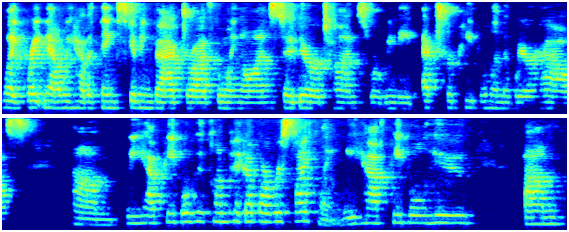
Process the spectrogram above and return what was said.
like right now we have a Thanksgiving bag drive going on. So there are times where we need extra people in the warehouse. Um, we have people who come pick up our recycling. We have people who um,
